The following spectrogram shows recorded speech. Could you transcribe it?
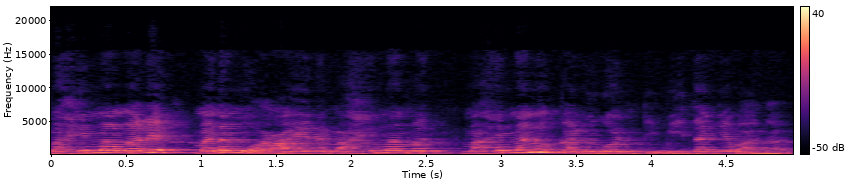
మహిమ వలె మనము ఆయన మహిమ వ- మహిమను కనుగొంటిమి. ధన్యవాదాలు.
